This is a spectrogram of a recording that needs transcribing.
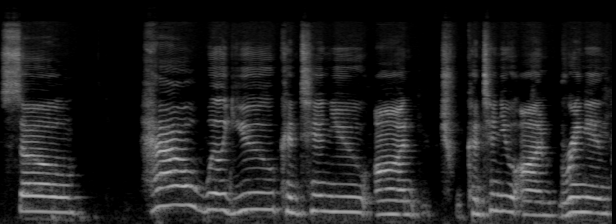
So, how will you continue on tr- continue on bringing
